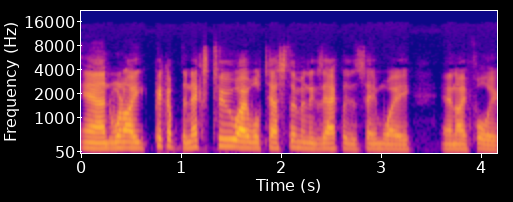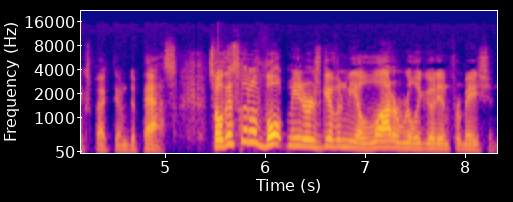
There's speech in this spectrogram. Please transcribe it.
And when I pick up the next two, I will test them in exactly the same way and I fully expect them to pass. So this little voltmeter has given me a lot of really good information,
